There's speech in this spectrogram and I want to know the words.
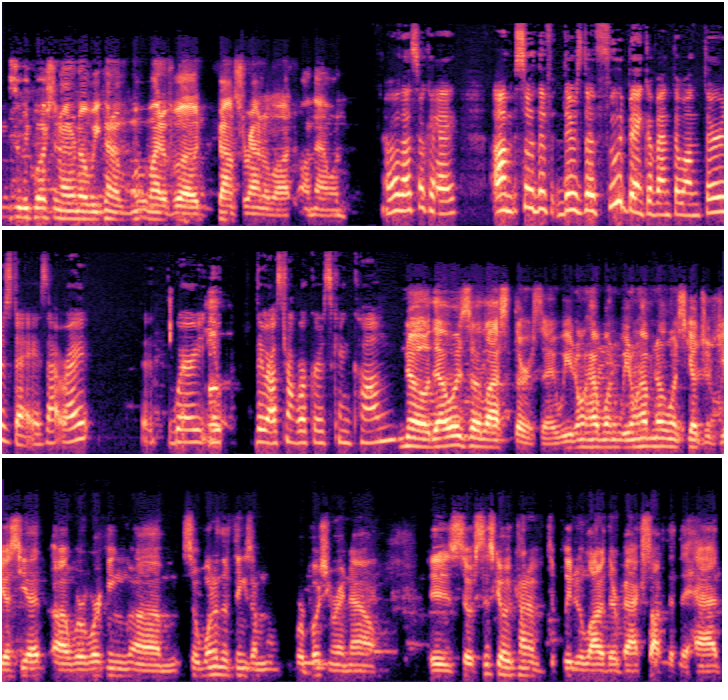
Answer the question. I don't know. We kind of might have uh, bounced around a lot on that one. Oh, that's okay. Um, so the, there's the food bank event though on Thursday, is that right? Where you Uh, the restaurant workers can come. No, that was uh, last Thursday. We don't have one. We don't have another one scheduled just yet. Uh, we're working. Um, so one of the things I'm we're pushing right now is so Sysco kind of depleted a lot of their back stock that they had,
